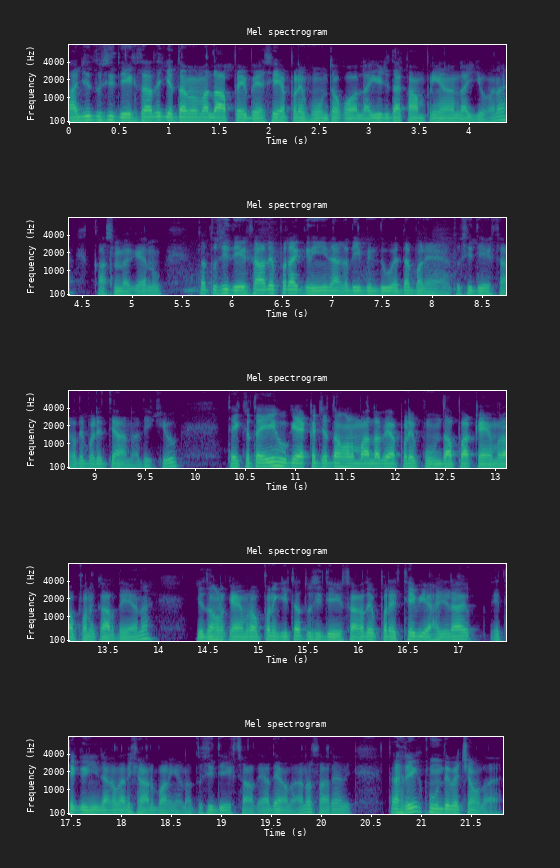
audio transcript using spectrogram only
ਹਾਂਜੀ, ਤੁਸੀਂ ਦੇਖ ਸਕਦੇ ਜਿੱਦਾਂ ਮੈਂ ਮੰਨ ਲਾ ਆਪੇ ਵੈਸੇ ਆਪਣੇ ਫੋਨ ਤੋਂ ਕਾਲ ਲਾਈਓ ਜਿੱਦਾਂ ਕੰਪਨੀਆਂ ਨਾਲ ਲਾਈਓ ਹਨਾ ਕਸਟਮਰ ਕੇਅਰ ਨੂੰ। ਤਾਂ ਤੁਸੀਂ ਦੇਖ ਸਕਦੇ ਉੱਪਰ ਇਹ ਗ੍ਰੀਨ ਰੰਗ ਦੀ ਬਿੰਦੂ ਇਦਾਂ ਬਣਿਆ ਹੈ ਤੁਸੀਂ ਦੇਖ ਸਕਦੇ ਬੜੇ ਧਿਆਨ ਨਾਲ ਦੇਖਿਓ। ਤੇ ਇੱਕ ਤਾਂ ਇਹ ਹੋ ਗਿਆ, ਇੱਕ ਜਿੱਦਾਂ ਹੁਣ ਮੰਨ ਲਾ ਵੀ ਆਪਣੇ ਫੋਨ ਦਾ ਆਪਾਂ ਕੈਮਰਾ ਓਪਨ ਕਰਦੇ ਆ ਨਾ ਜਦੋਂ ਹੁਣ ਕੈਮਰਾ ਓਪਨ ਕੀਤਾ, ਤੁਸੀਂ ਦੇਖ ਸਕਦੇ ਉੱਪਰ ਇੱਥੇ ਵੀ ਆਹ ਜਿਹੜਾ ਇੱਥੇ ਗ੍ਰੀਨ ਰੰਗ ਦਾ ਨਿਸ਼ਾਨ ਬਣ ਜਾਣਾ, ਤੁਸੀਂ ਦੇਖ ਸਕਦੇ ਆ ਧਿਆਨ ਦਾ ਹਨਾ ਸਾਰਿਆਂ ਦੇ। ਤਾਂ ਹਰੇਕ ਫੋਨ ਦੇ ਵਿੱਚ ਆਉਂਦਾ ਹੈ।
